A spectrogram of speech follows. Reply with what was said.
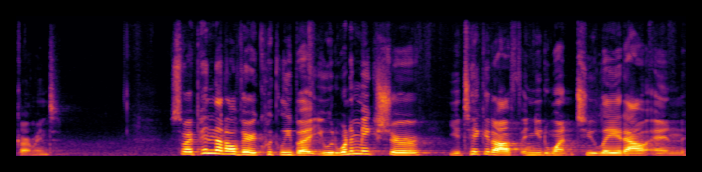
garment. So I pinned that all very quickly, but you would want to make sure you take it off and you'd want to lay it out and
